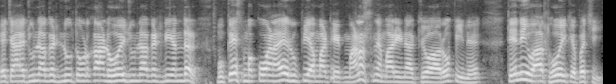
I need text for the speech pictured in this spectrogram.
એ ચાહે જૂનાગઢનું તોડકાંડ હોય, જૂનાગઢની અંદર મુકેશ મકવાણાએ રૂપિયા માટે એક માણસને મારી નાખ્યો આરોપીને. તેની વાત હોય કે પછી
